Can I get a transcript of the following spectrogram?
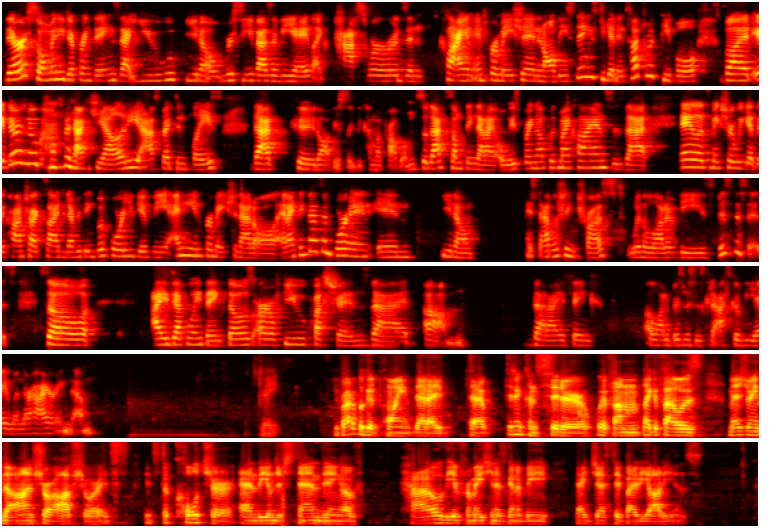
there are so many different things that you, you know, receive as a VA like passwords and client information and all these things to get in touch with people, but if there's no confidentiality aspect in place, that could obviously become a problem. So that's something that I always bring up with my clients is that hey, let's make sure we get the contract signed and everything before you give me any information at all. And I think that's important in, you know, establishing trust with a lot of these businesses. So I definitely think those are a few questions that um, that I think a lot of businesses could ask a VA when they're hiring them. Great you brought up a good point that I that I didn't consider. If I'm like if I was measuring the onshore offshore, it's it's the culture and the understanding of how the information is going to be digested by the audience.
